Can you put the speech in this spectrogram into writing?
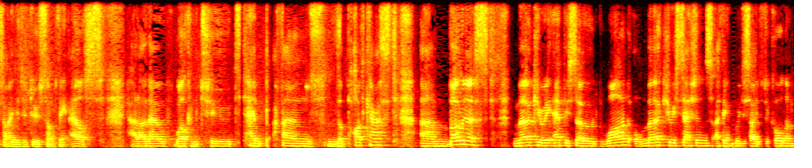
Decided to do something else. Hello there, welcome to Temp Fans, the podcast. Um, bonus Mercury episode one, or Mercury sessions, I think we decided to call them.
